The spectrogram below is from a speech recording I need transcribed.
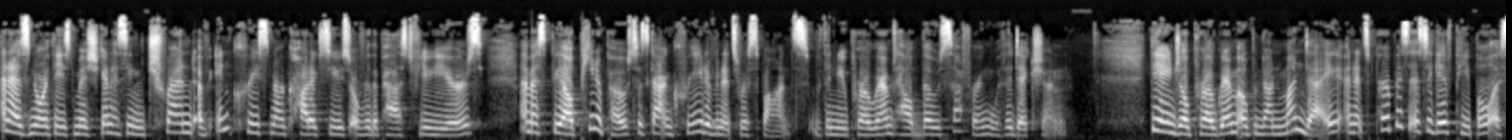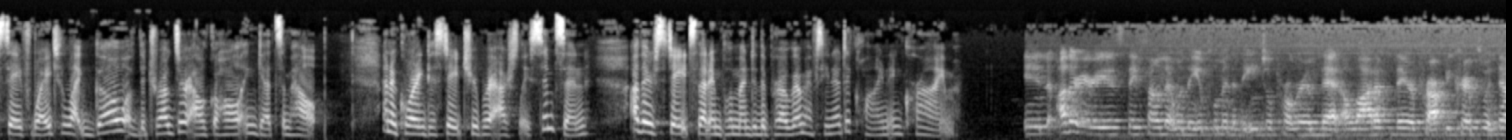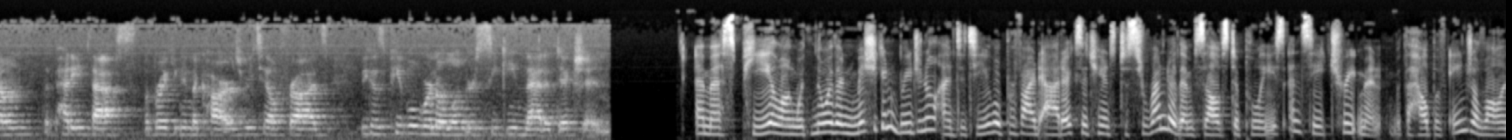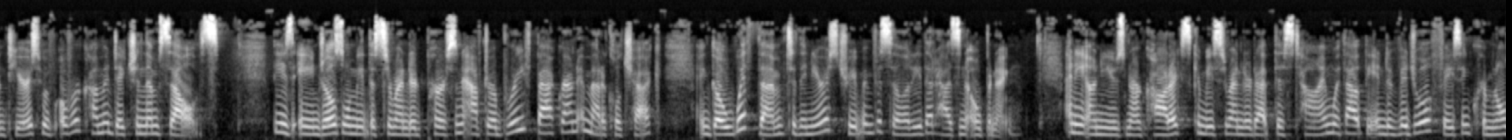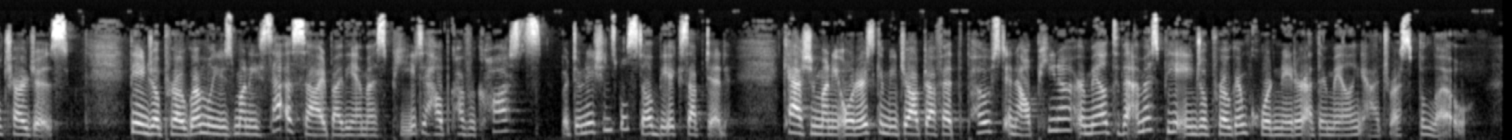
And as Northeast Michigan has seen a trend of increased narcotics use over the past few years, MSP Alpena Post has gotten creative in its response with a new program to help those suffering with addiction. The Angel program opened on Monday, and its purpose is to give people a safe way to let go of the drugs or alcohol and get some help. And according to State Trooper Ashley Simpson, other states that implemented the program have seen a decline in crime. In other areas, they found that when they implemented the Angel program, that a lot of their property crimes went down, the petty thefts, the breaking into cars, retail frauds, because people were no longer seeking that addiction. MSP, along with Northern Michigan Regional Entity, will provide addicts a chance to surrender themselves to police and seek treatment with the help of angel volunteers who have overcome addiction themselves. These angels will meet the surrendered person after a brief background and medical check and go with them to the nearest treatment facility that has an opening. Any unused narcotics can be surrendered at this time without the individual facing criminal charges. The Angel program will use money set aside by the MSP to help cover costs, but donations will still be accepted. Cash and money orders can be dropped off at the post in Alpena or mailed to the MSP Angel Program Coordinator at their mailing address below.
